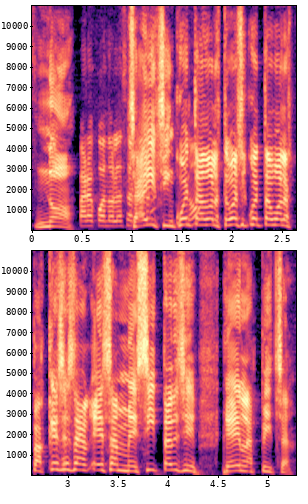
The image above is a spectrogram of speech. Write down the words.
No. ¿Para cuando las O sea, ahí agarras? 50 ¿No? dólares, te voy a dar 50 dólares. ¿Para qué es esa, esa mesita dice, que hay en la pizza?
